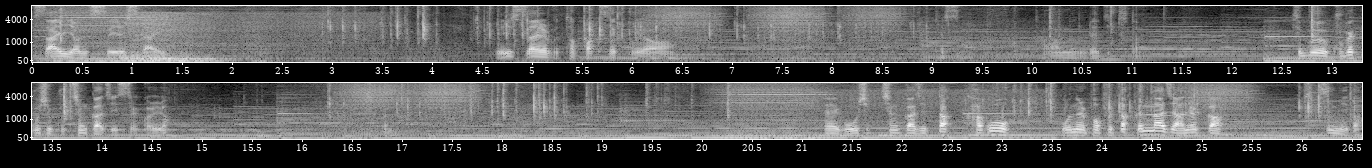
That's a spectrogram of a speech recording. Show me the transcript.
science (141) (141부터) 빡셌고요. 됐어. 다음은 Ready to Die 드브 999층까지 있을걸요? 150층까지 딱 가고 오늘 buff 딱 끝나지 않을까 싶습니다.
